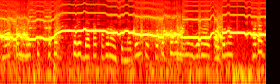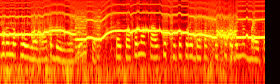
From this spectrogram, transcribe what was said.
হ্যাঁ একটা মানুষকে ছোটো করে দেখা কখনো উচিত না, বুঝেছ? ছোটোর থেকে মানুষ বড় হয় কখনো হঠাৎ বড় লোক হয়ে যায় না এটা দেখবে বুঝেছ? তাই কখনো কাউকে ছোটো করে দেখার চেষ্টা করবেন না বাড়িটা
